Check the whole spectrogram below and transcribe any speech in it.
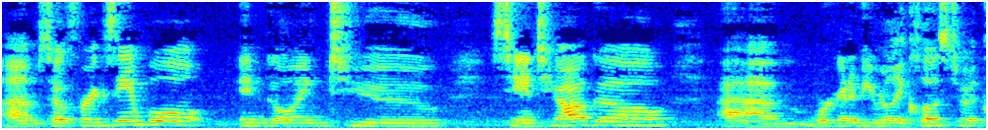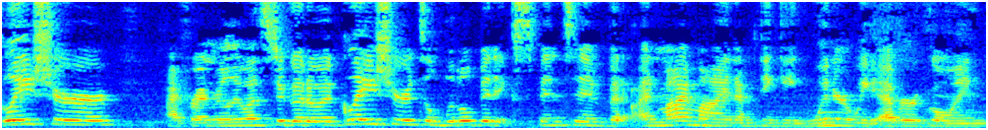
Um, so for example in going to santiago um, we're going to be really close to a glacier my friend really wants to go to a glacier. It's a little bit expensive, but in my mind, I'm thinking, when are we ever going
